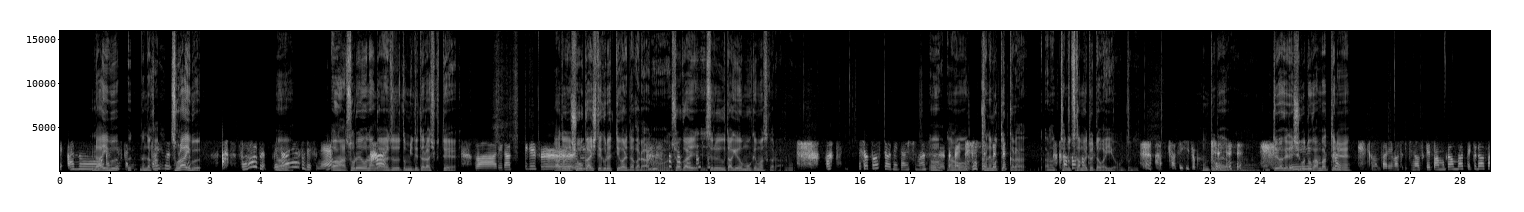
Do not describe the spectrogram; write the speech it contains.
い、あのー、ライブ、ね、なんだか、ソライブ。あ、ソライブ、ウェザーニュースですね。ああ、それをなんかずっと見てたらしくて。わあ、ありがたいです。後で紹介してくれって言われたから、あの、紹介する宴を設けますから。あのあ、所長してお願いします。うん、あの、金持ってっから、あの、ちゃんと捕まえといた方がいいよ、本当に。あ、ぜひとか。本当だよ。というわけで仕事頑張ってね、はい、頑張ります。一之輔さんも頑張ってくださ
